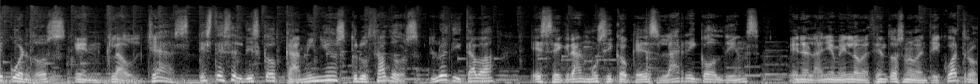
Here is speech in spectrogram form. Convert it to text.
Recuerdos en Cloud Jazz. Este es el disco Caminos Cruzados. Lo editaba ese gran músico que es Larry Goldings en el año 1994.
